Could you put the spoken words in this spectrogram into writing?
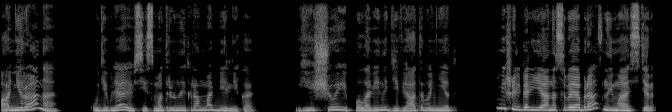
А не рано?» Удивляюсь и смотрю на экран мобильника. Еще и половины девятого нет. «Мишель Гальяна своеобразный мастер!»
